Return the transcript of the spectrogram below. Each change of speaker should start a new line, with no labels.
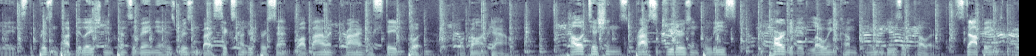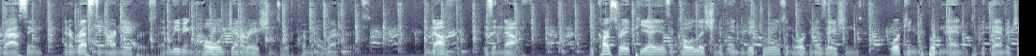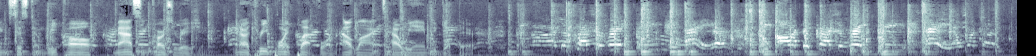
decades, the prison population in Pennsylvania has risen by 600%, while violent crime has stayed put or gone down. Politicians, prosecutors, and police have targeted low income communities of color, stopping, harassing, and arresting our neighbors, and leaving whole generations with criminal records. Enough is enough. Decarcerate PA is a coalition of individuals and organizations working to put an end to the damaging system we call mass incarceration, and our three point platform outlines how we aim to get there.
